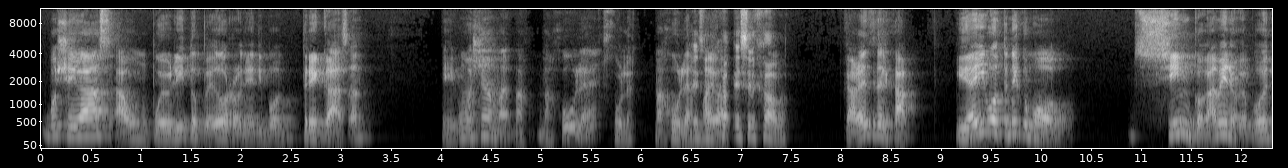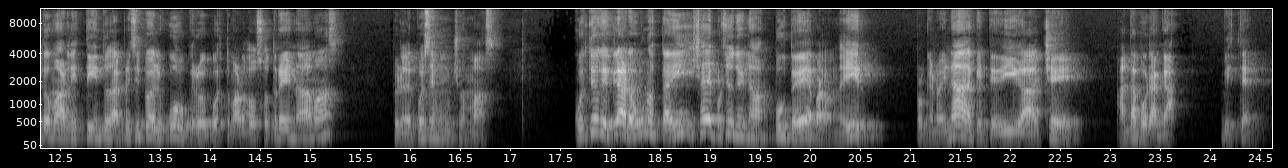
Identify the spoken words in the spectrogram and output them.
vos llegás a un pueblito pedorro que tiene tipo tres casas. Eh, ¿Cómo se llama? Ma- Ma- Majula, ¿eh? Jula. Majula, Es el, es el hub. Claro, ese es el hub. Y de ahí vos tenés como cinco caminos que podés tomar distintos. Al principio del juego creo que puedes tomar dos o tres nada más, pero después hay muchos más. Cuestión que, claro, uno está ahí y ya de por sí no tenés una puta idea para dónde ir. Porque no hay nada que te diga, che, anda por acá. ¿Viste?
